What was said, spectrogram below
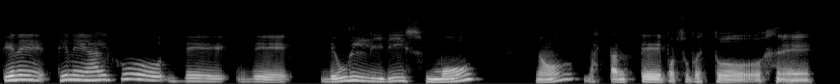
tiene, tiene algo de, de, de, un lirismo, ¿no? Bastante, por supuesto, eh,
